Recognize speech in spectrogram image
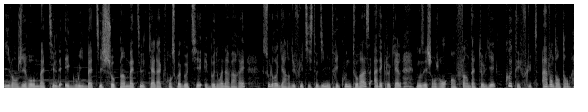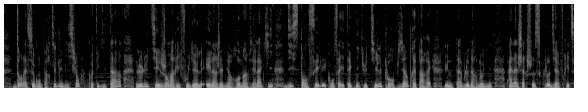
Yvan Giraud, Mathilde Égouy, Baptiste Chopin, Mathilde Calac, François Gauthier et Benoît Navarret sous le regard du flûtiste Dimitri Kountouras avec lequel nous échangerons en fin d'atelier côté flûte. Avant d'entendre dans la seconde partie de l'émission, côté guitare, le luthier Jean-Marie Fouilleul et l'ingénieur Romain Viala qui dispensaient les conseils techniques utiles pour bien préparer une table d'harmonie à la chercheuse Claudia Fritz,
